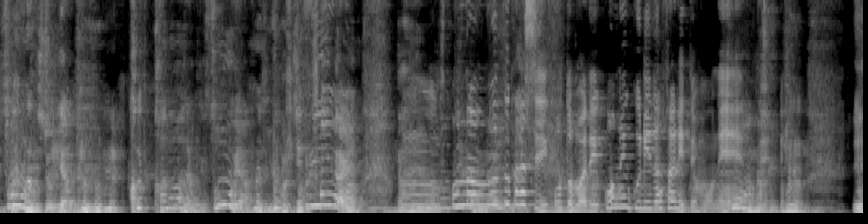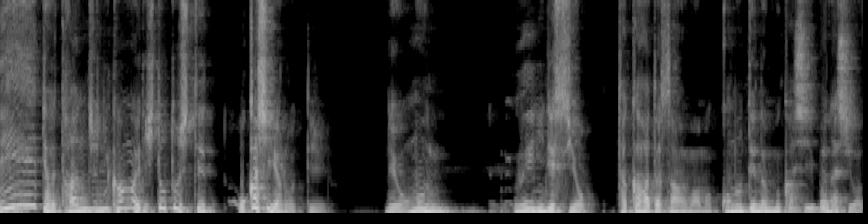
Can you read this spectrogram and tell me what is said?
そうでしょいや、か、かなわなくて、そうやんっていう。それ以外のうん、こんな難しい言葉でこねくり出されてもね。ええーって単純に考えて人としておかしいやろっていう。で、思う上にですよ。高畑さんはもうこの手の昔話は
